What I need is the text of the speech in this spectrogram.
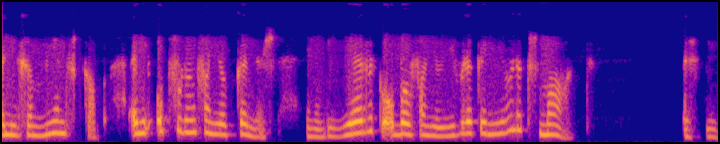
in die gemeenskap, in die opvoeding van jou kinders en in die heerlike opbou van jou huwelik en huweliksmaat is die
